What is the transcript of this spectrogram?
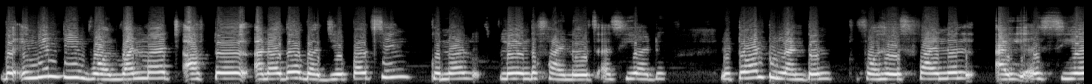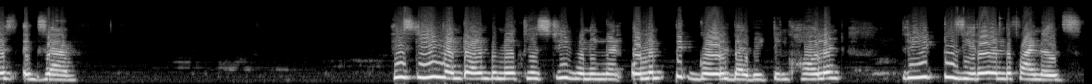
The Indian team won one match after another but Jaipal Singh could not play in the finals as he had to return to London for his final ISCS exam. His team went on to make history winning an Olympic gold by beating Holland 3 0 in the finals.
